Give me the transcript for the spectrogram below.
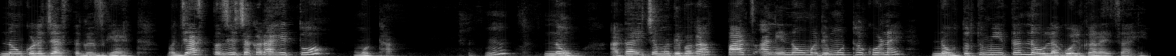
नऊकडे जास्त गजगे आहेत. मग जास्त ज्याच्याकडे आहे तो मोठा. नऊ. आता ह्याच्यामध्ये बघा पाच आणि नऊ मध्ये मोठं कोण आहे? नऊ. तर तुम्ही इथं नऊला गोल करायचा आहे.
